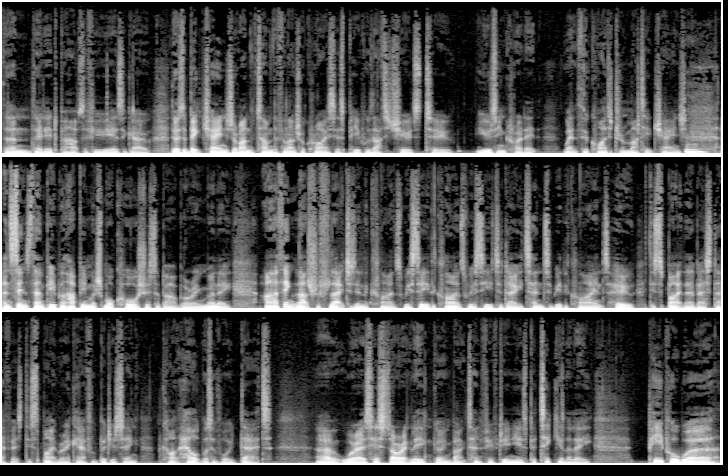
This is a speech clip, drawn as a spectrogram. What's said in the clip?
than they did perhaps a few years ago. There was a big change around the time of the financial crisis. People's attitudes to using credit went through quite a dramatic change. Mm. And since then, people have been much more cautious about borrowing money. And I think that's reflected in the clients we see. The clients we see today tend to be the clients who, despite their best efforts, despite very careful budgeting, can't help but avoid debt. Uh, whereas historically, going back 10, 15 years particularly, people were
